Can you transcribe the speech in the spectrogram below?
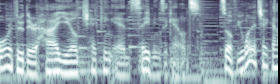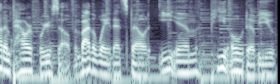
or through their high yield checking and savings accounts. So, if you want to check out Empower for yourself, and by the way, that's spelled E M P O W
